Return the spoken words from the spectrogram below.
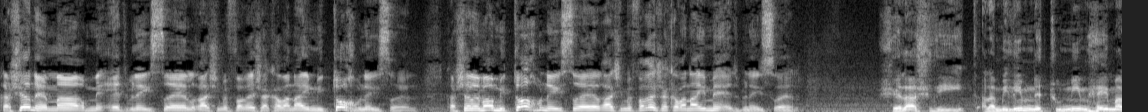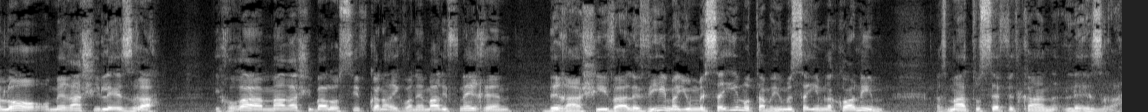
כאשר נאמר מאת בני ישראל, רש"י מפרש שהכוונה היא מתוך בני ישראל. כאשר נאמר מתוך בני ישראל, רש"י מפרש שהכוונה היא מאת בני ישראל. שאלה שביעית, על המילים נתונים המה לא, אומר רש"י לעזרה. לכאורה, מה רש"י בא להוסיף כאן? הרי כבר נאמר לפני כן ברש"י, והלוויים היו מסייעים אותם, היו מסייעים לכהנים. אז מה התוספת כאן לעזרה?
